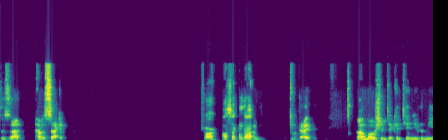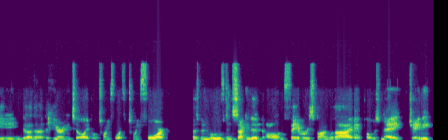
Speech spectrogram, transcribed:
Does that have a second? Sure, I'll second that. Okay. A motion to continue the meeting, uh, the, the hearing until April twenty-fourth of twenty-four has been moved and seconded. All in favor, respond with aye. Opposed, nay. Jamie,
